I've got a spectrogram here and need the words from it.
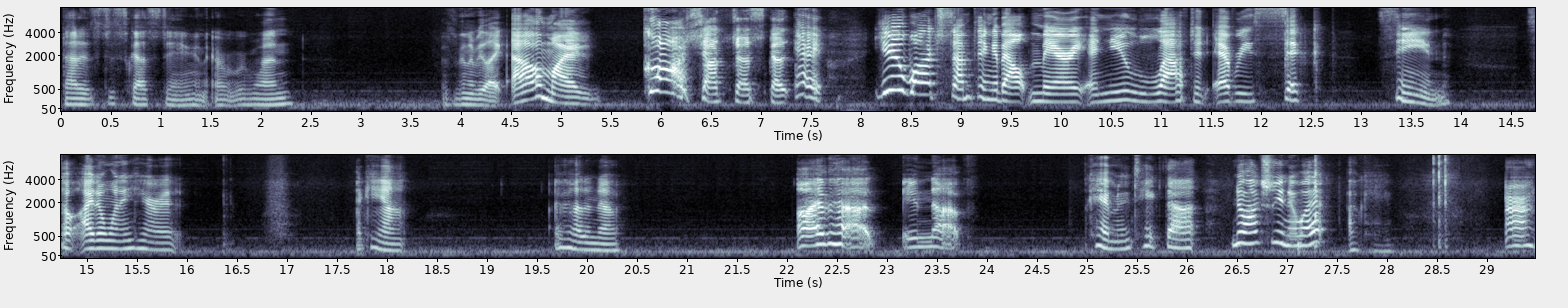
That is disgusting and everyone is going to be like, oh my gosh, that's disgusting. Hey, you watched something about Mary and you laughed at every sick scene. So I don't want to hear it. I can't. I've had enough. I've had enough. Okay, I'm going to take that. No, actually, you know what? Okay. Uh,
